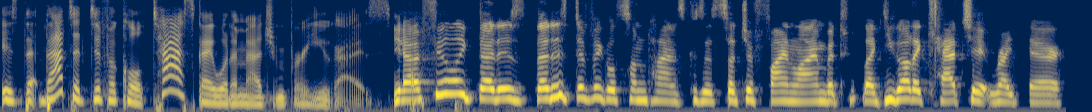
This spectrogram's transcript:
is that that's a difficult task I would imagine for you guys. yeah, I feel like that is that is difficult sometimes because it's such a fine line, but like you got to catch it right there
